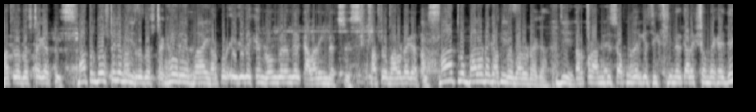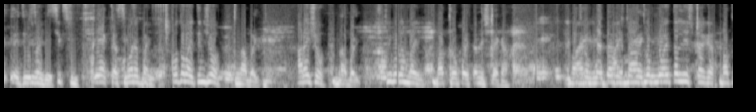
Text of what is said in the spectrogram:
মাত্র দশ টাকা পিস মাত্র দশ টাকা পিস মাত্র দশ টাকা। ওরে ভাই। তারপর এই যে দেখেন রং বেরঙের কালারিং ব্যাটসেস মাত্র বারো টাকা পিস মাত্র বারো টাকা মাত্র পিস বারো টাকা। জি। তারপর আমি কিছু আপনাদেরকে সিক্স পিনের কালেকশন দেখাই দিই এই যে এই একটা ওরে ভাই কত ভাই তিনশো? না ভাই। আড়াইশো? না ভাই। কি বলেন ভাই? মাত্র পঁয়তাল্লিশ টাকা। মাত্র ভাই রে ভাই, 45 টাকায় মাত্র পঁয়তাল্লিশ টাকা। মাত্র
